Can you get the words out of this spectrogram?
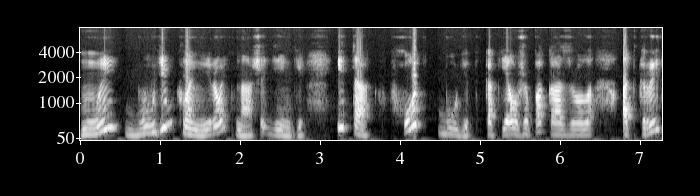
Мы будем клонировать наши деньги. Итак, вход будет, как я уже показывала, открыт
